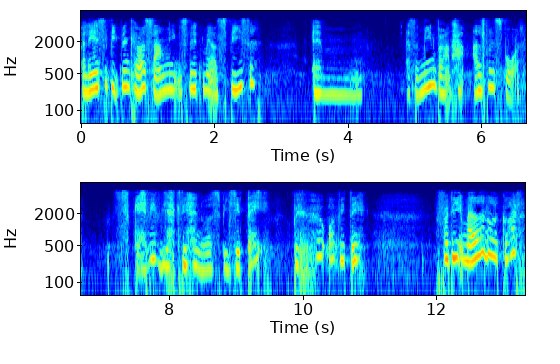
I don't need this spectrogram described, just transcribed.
At læse i Bibelen kan også sammenlignes lidt med at spise. Øhm, altså mine børn har aldrig spurgt, skal vi virkelig have noget at spise i dag? Behøver vi det? Fordi mad er noget godt.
